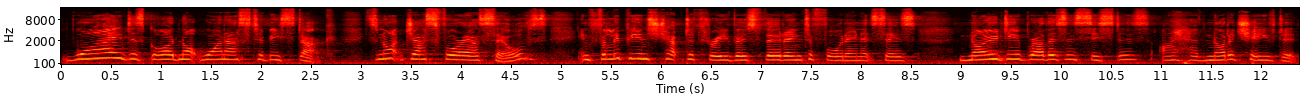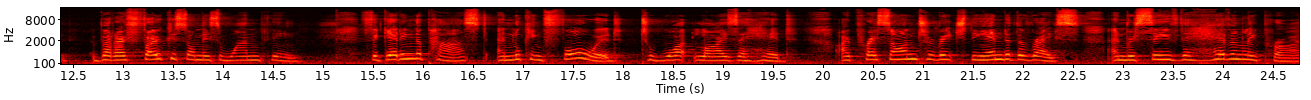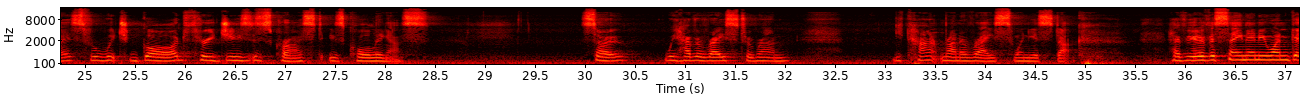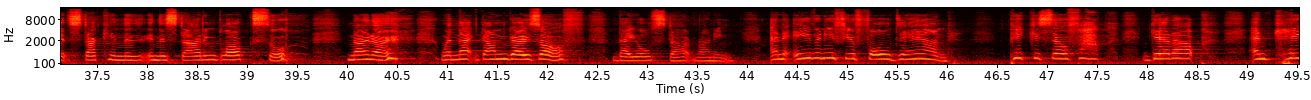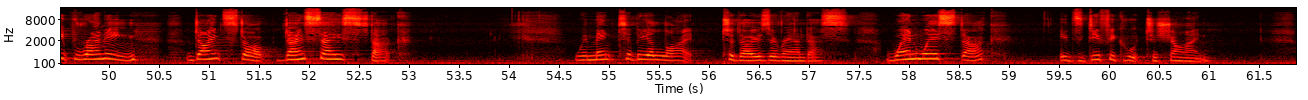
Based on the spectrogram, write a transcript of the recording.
Why does God not want us to be stuck? It's not just for ourselves. In Philippians chapter 3 verse 13 to 14 it says, no, dear brothers and sisters, I have not achieved it, but I focus on this one thing forgetting the past and looking forward to what lies ahead. I press on to reach the end of the race and receive the heavenly prize for which God, through Jesus Christ, is calling us. So, we have a race to run. You can't run a race when you're stuck. Have you ever seen anyone get stuck in the, in the starting blocks? Or no, no. When that gun goes off, they all start running. And even if you fall down, pick yourself up, get up, and keep running. Don't stop. Don't stay stuck. We're meant to be a light to those around us. When we're stuck, it's difficult to shine.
